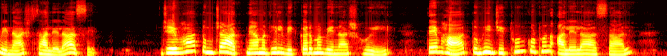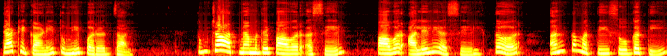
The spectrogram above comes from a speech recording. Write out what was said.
विनाश झालेला असेल. जेव्हा तुमच्या आत्म्यामधील विकर्म विनाश होईल तेव्हा तुम्ही जिथून कुठून आलेला असाल त्या ठिकाणी तुम्ही परत जाल. तुमच्या आत्म्यामध्ये पावर असेल पावर आलेली असेल तर अंतमती सोगती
